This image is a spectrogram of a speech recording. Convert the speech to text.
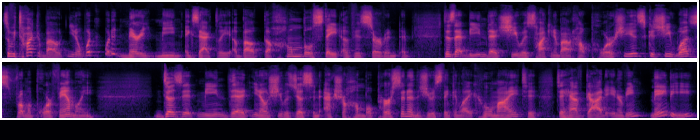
so we talked about, you know, what, what did Mary mean exactly about the humble state of his servant? Does that mean that she was talking about how poor she is? Because she was from a poor family. Does it mean that, you know, she was just an extra humble person and that she was thinking, like, who am I to, to have God intervene? Maybe.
